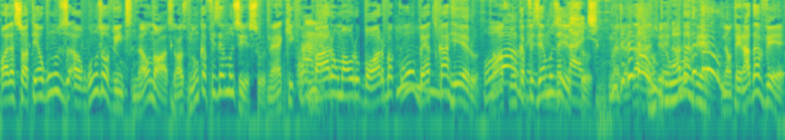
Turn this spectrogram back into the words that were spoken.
Olha só, tem alguns, alguns ouvintes, não nós, nós nunca fizemos isso, né? Que comparam o Mauro Borba com o Beto Carreiro. nós nunca fizemos isso. Não é verdade? Não tem nada a ver. Não tem nada a ver.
